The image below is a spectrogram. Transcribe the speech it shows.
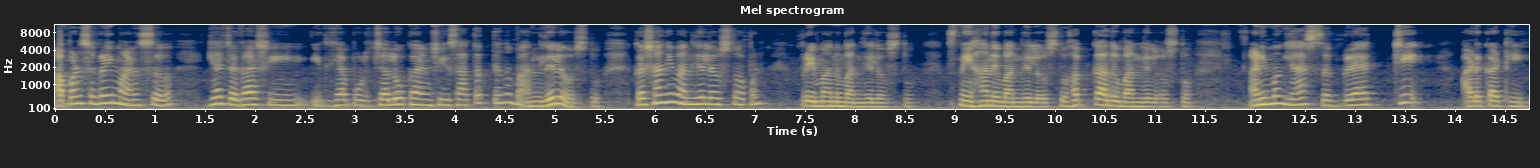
आपण सगळी माणसं ह्या जगाशी इथल्या पुढच्या लोकांशी सातत्यानं बांधलेलो असतो. कशाने बांधलेलो असतो आपण? प्रेमानं बांधलेलो असतो. स्नेहाने बांधलेलो असतो. हक्कानं बांधलेलो असतो. आणि मग ह्या सगळ्याची आडकाठी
